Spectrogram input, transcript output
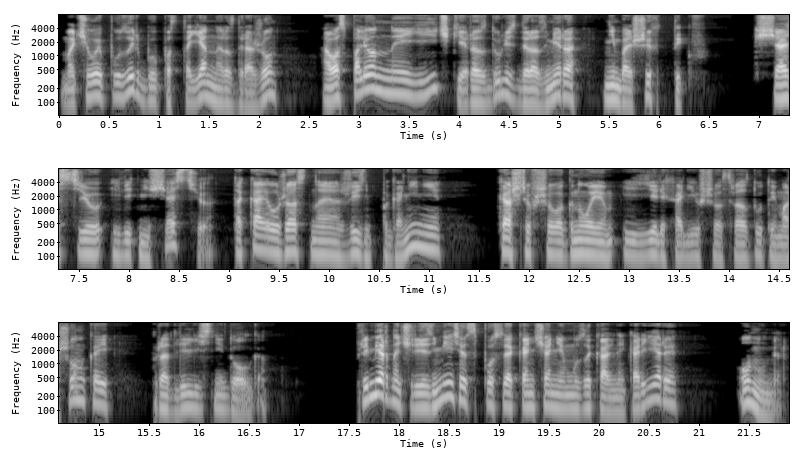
мочевой пузырь был постоянно раздражен, а воспаленные яички раздулись до размера небольших тыкв. К счастью или к несчастью, такая ужасная жизнь Паганини, кашлявшего гноем и еле ходившего с раздутой мошонкой, продлились недолго. Примерно через месяц после окончания музыкальной карьеры он умер.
